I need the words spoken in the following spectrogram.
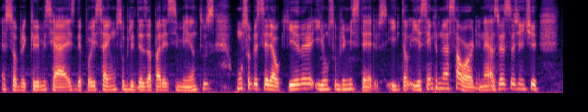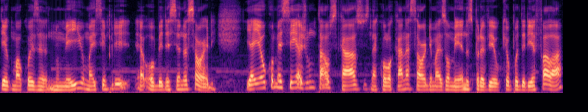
é sobre crimes reais, depois sai um sobre desaparecimentos, um sobre serial killer e um sobre mistérios. E, então, e é sempre nessa ordem, né? Às vezes a gente tem alguma coisa no meio, mas sempre é obedecendo essa ordem. E aí eu comecei a juntar os casos, né? Colocar nessa ordem mais ou menos para ver o que eu poderia falar.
